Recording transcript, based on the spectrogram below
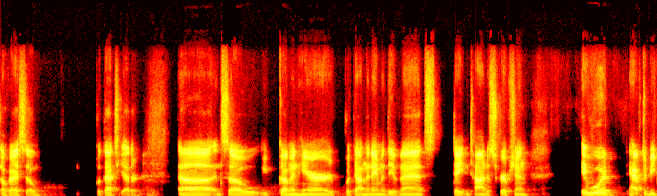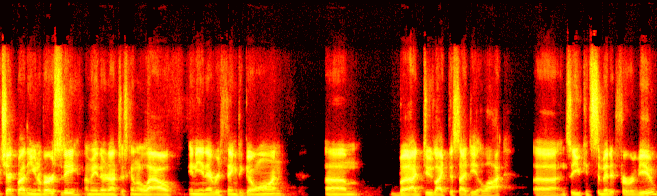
Okay, so put that together. Uh, and so you come in here, put down the name of the event, date and time description. It would have to be checked by the university. I mean, they're not just going to allow any and everything to go on. Um, but I do like this idea a lot. Uh, and so you can submit it for review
